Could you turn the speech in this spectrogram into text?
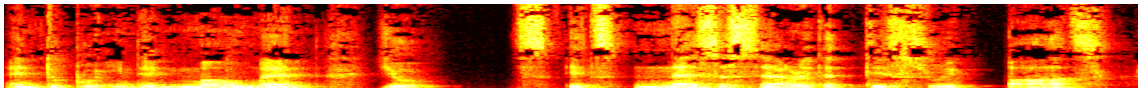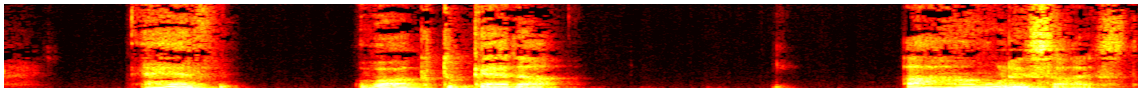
And to put in the moment, you, it's necessary that these three parts have work together are harmonized,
